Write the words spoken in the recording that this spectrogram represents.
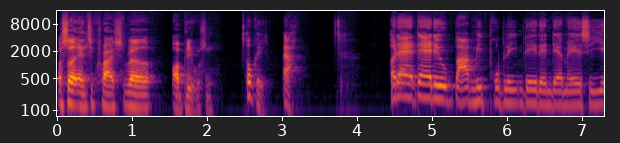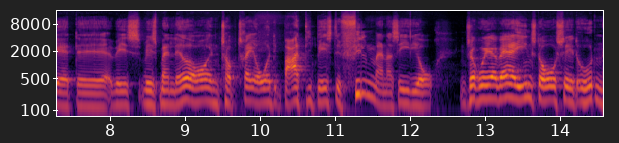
og så havde Antichrist været oplevelsen. Okay, ja. Og der, der er det jo bare mit problem, det er den der med at sige, at øh, hvis, hvis man lavede over en top 3 over de, bare de bedste film, man har set i år, så kunne jeg hver eneste år sætte 8,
